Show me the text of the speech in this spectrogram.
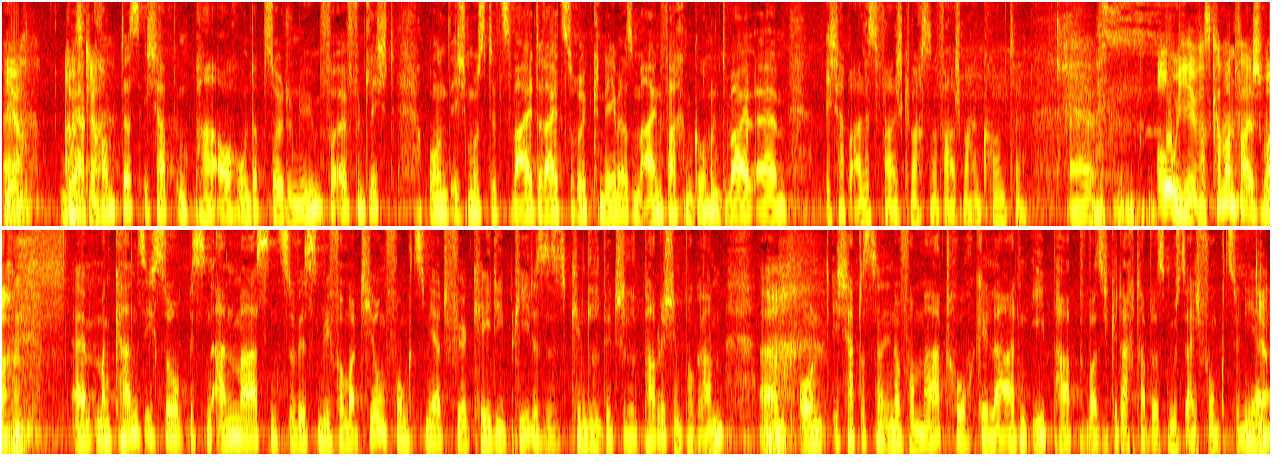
Ja. Woher kommt das? Ich habe ein paar auch unter Pseudonym veröffentlicht und ich musste zwei, drei zurücknehmen aus dem einfachen Grund, weil ähm, ich habe alles falsch gemacht, was man falsch machen konnte. Äh, oh je, was kann man falsch machen? Ähm, man kann sich so ein bisschen anmaßen zu wissen, wie Formatierung funktioniert für KDP, das ist das Kindle Digital Publishing Programm. Ähm, und ich habe das dann in einem Format hochgeladen, EPUB, was ich gedacht habe, das müsste eigentlich funktionieren. Ja.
